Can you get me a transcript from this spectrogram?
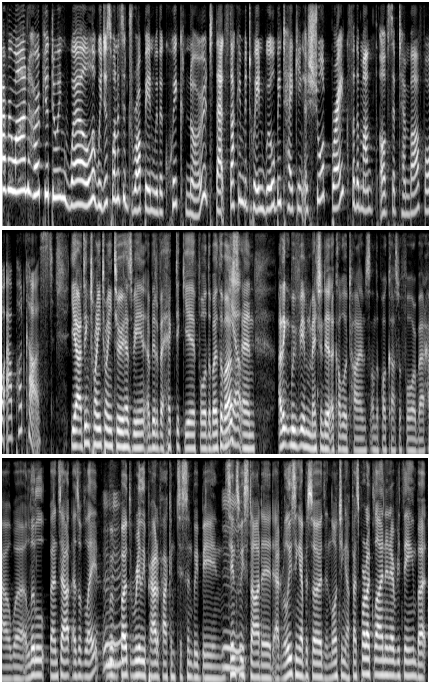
Hi everyone, hope you're doing well. We just wanted to drop in with a quick note that Stuck in Between will be taking a short break for the month of September for our podcast. Yeah, I think 2022 has been a bit of a hectic year for the both of us. Yep. And I think we've even mentioned it a couple of times on the podcast before about how we're a little burnt out as of late. Mm-hmm. We're both really proud of how consistent we've been since Mm. we started at releasing episodes and launching our first product line and everything. But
